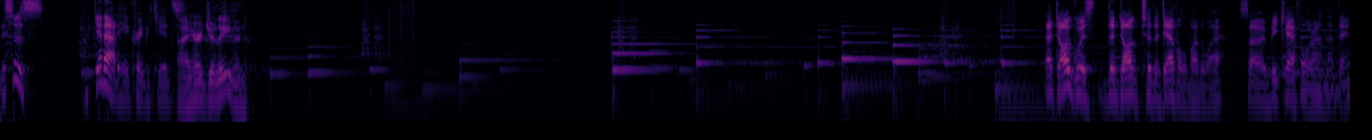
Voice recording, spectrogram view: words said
This was. Get out of here, creepy kids. I heard you're leaving. That dog was the dog to the devil, by the way. So be careful around that thing.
